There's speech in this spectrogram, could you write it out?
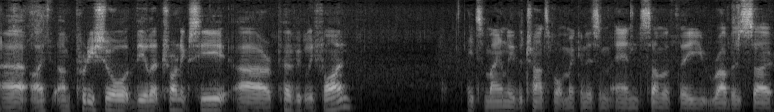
Uh, I I'm pretty sure the electronics here are perfectly fine. It's mainly the transport mechanism and some of the rubbers. So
